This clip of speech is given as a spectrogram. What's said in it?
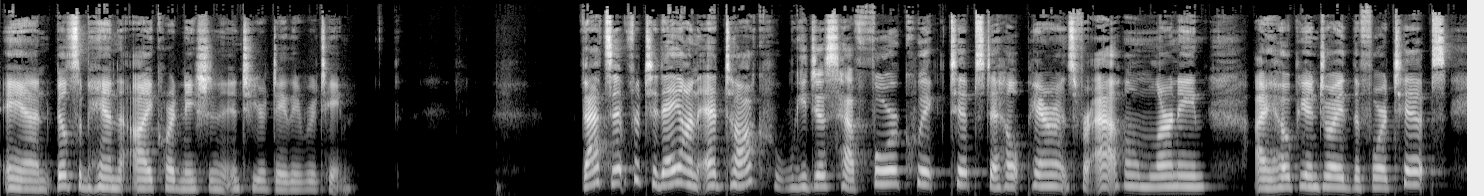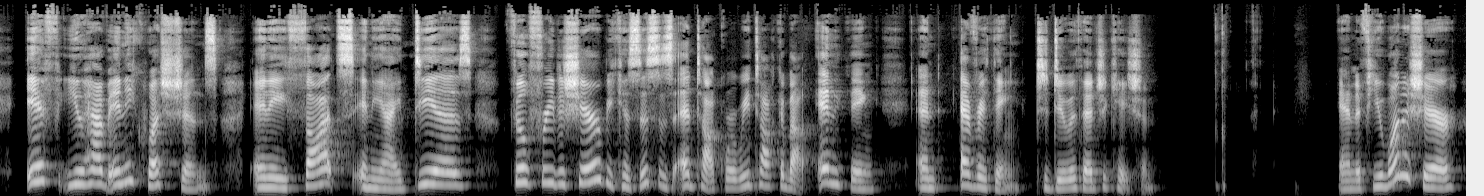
and build some hand eye coordination into your daily routine. That's it for today on Ed Talk. We just have four quick tips to help parents for at home learning. I hope you enjoyed the four tips. If you have any questions, any thoughts, any ideas, feel free to share because this is Ed Talk where we talk about anything and everything to do with education. And if you want to share,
